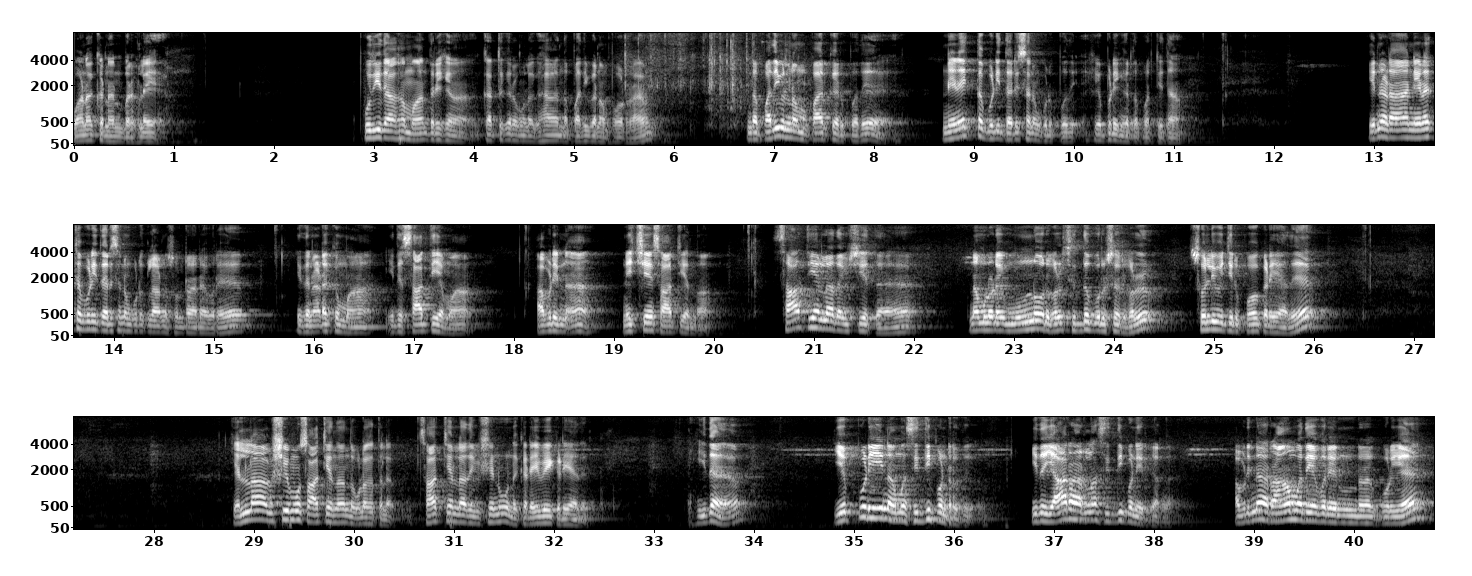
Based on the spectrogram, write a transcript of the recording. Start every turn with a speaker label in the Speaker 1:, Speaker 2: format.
Speaker 1: வணக்க நண்பர்களே. புதிதாக மாந்திரிகம் கற்றுக்கிறவங்களுக்காக அந்த பதிவை நான் போடுறேன். இந்த பதிவில் நம்ம பார்க்க இருப்பது நினைத்தபடி தரிசனம் கொடுப்பது எப்படிங்கிறத பற்றி தான் என்னடா நினைத்தபடி தரிசனம் கொடுக்கலான்னு சொல்கிறார் அவர். இது நடக்குமா? இது சாத்தியமா? அப்படின்னா நிச்சயம் சாத்தியம்தான். சாத்தியம் இல்லாத விஷயத்த நம்மளுடைய முன்னோர்கள் சித்த புருஷர்கள் சொல்லி வச்சுட்டு போக கிடையாது. எல்லா விஷயமும் சாத்தியம்தான் இந்த உலகத்தில். சாத்தியம் இல்லாத விஷயம்னு ஒன்று கிடையவே கிடையாது. இதை எப்படி நம்ம சித்தி பண்ணுறது இதை யார் யாரெல்லாம் சித்தி பண்ணியிருக்காங்க? அப்படின்னா ராமதேவர் என்றக்கூடிய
